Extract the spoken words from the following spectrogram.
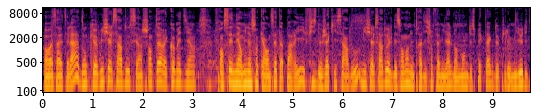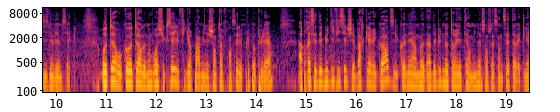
On va s'arrêter là. Donc euh, Michel Sardou, c'est un chanteur et comédien français né en 1947 à Paris, fils de Jackie Sardou. Michel Sardou est le descendant d'une tradition familiale dans le monde du spectacle depuis le milieu du 19e siècle. Auteur ou co-auteur de nombreux succès, il figure parmi les chanteurs français les plus populaires. Après ses débuts difficiles chez Barclay Records, il connaît un, début de notoriété en 1967 avec Les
